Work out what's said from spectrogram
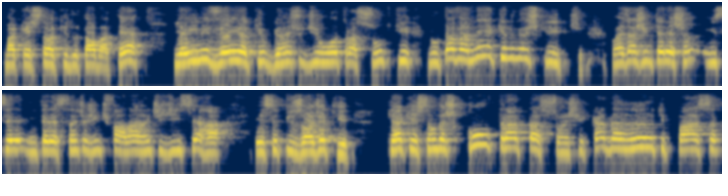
uma questão aqui do Taubaté, e aí me veio aqui o gancho de um outro assunto que não estava nem aqui no meu script, mas acho interessante, a gente falar antes de encerrar esse episódio aqui, que é a questão das contratações, que cada ano que passa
